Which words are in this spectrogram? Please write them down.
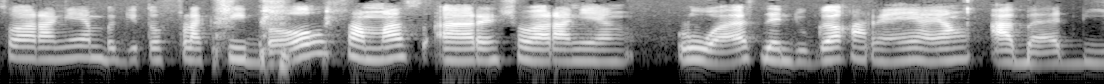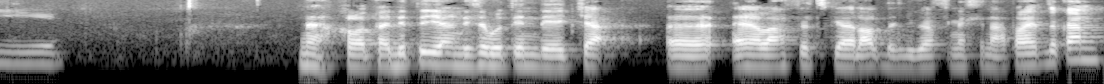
suaranya yang begitu fleksibel sama uh, range suaranya yang luas dan juga karyanya yang abadi. Nah, kalau tadi tuh yang disebutin Deca, uh, Ella Fitzgerald dan juga Frank Sinatra itu kan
